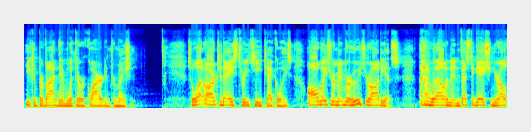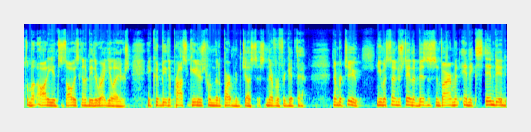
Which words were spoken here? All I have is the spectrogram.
you can provide them with the required information. So, what are today's three key takeaways? Always remember who's your audience. well, in an investigation, your ultimate audience is always going to be the regulators. It could be the prosecutors from the Department of Justice. Never forget that. Number two, you must understand the business environment and extended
